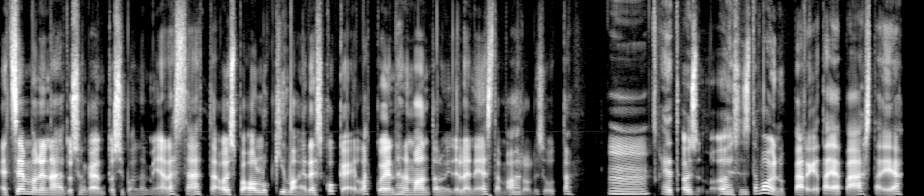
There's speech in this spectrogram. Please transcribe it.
Että semmoinen ajatus on käynyt tosi paljon mielessä, että olisipa ollut kiva edes kokeilla, kun enhän mä antanut itselleni sitä mahdollisuutta. Mm. Että olisi, olisi sitä voinut pärjätä ja päästä ja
